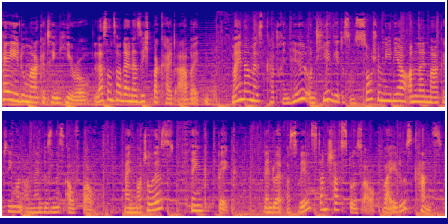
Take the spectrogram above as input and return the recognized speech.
Hey, du Marketing Hero, lass uns an deiner Sichtbarkeit arbeiten. Mein Name ist Katrin Hill und hier geht es um Social Media, Online-Marketing und Online-Business-Aufbau. Mein Motto ist Think Big. Wenn du etwas willst, dann schaffst du es auch, weil du es kannst.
